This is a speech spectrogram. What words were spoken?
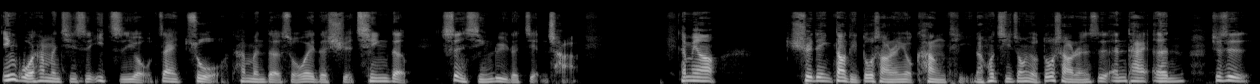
英国他们其实一直有在做他们的所谓的血清的盛行率的检查，他们要确定到底多少人有抗体，然后其中有多少人是 anti-N，就是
